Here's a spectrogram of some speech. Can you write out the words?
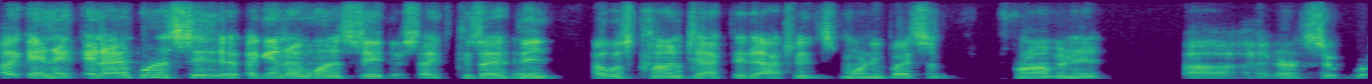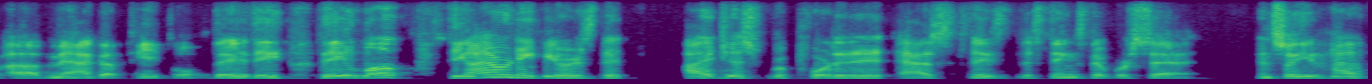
and and I want to say that again. I want to say this because I've been I was contacted actually this morning by some prominent uh, I don't know, uh, MAGA people. They they they love the irony here is that I just reported it as the, the things that were said, and so you have.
